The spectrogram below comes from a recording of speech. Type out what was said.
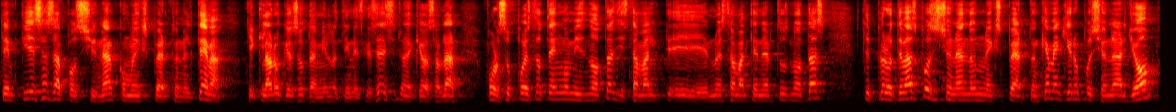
te empiezas a posicionar como experto en el tema. Que claro que eso también lo tienes que hacer, si no de qué vas a hablar. Por supuesto, tengo mis notas y está mal, eh, no está mal tener tus notas, pero te vas posicionando en un experto. ¿En qué me quiero posicionar yo?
